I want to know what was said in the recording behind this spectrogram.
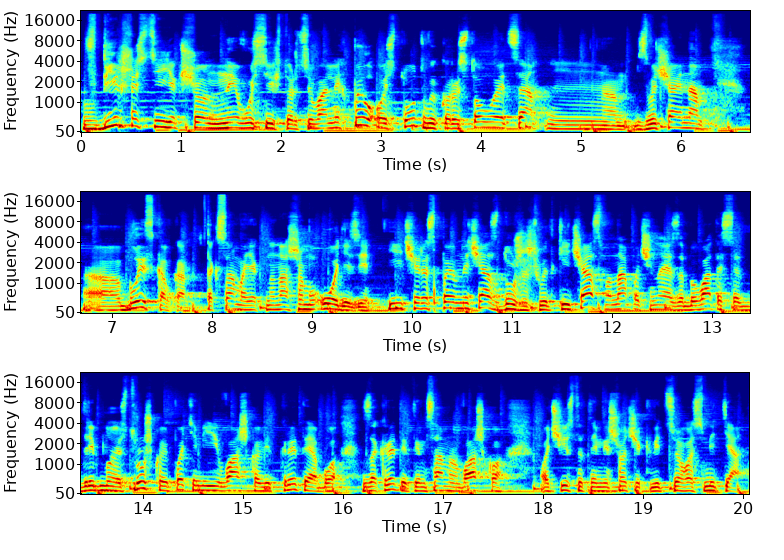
В більшості, якщо не в усіх торцювальних пил, ось тут використовується м, звичайна е, блискавка, так само як на нашому одязі. І через певний час, дуже швидкий час, вона починає забиватися дрібною стружкою, потім її важко відкрити або закрити, тим самим важко очистити мішочок від цього сміття.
